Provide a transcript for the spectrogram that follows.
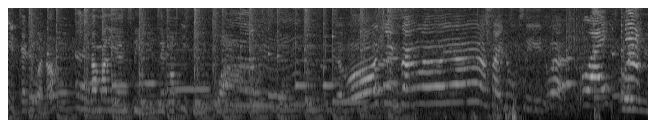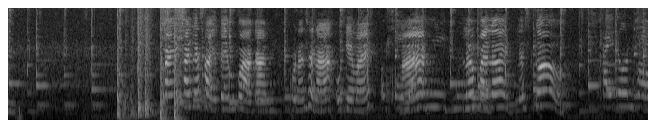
อปอิดกันดีกว่าเนาะเออเรามาเรียงสีในพ็อปอิดกันดีกว่าเดี๋ยวโอ้ยเจ๋งจังเลยอะใส่ถูกสีด้วยไว้อุ้ยใครใครจะใส่เต็มกว่ากัน คนนั้นชนะ โอเคไหมโอเคมา เริ่มไปเลย let's go ใครโดนแพ้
